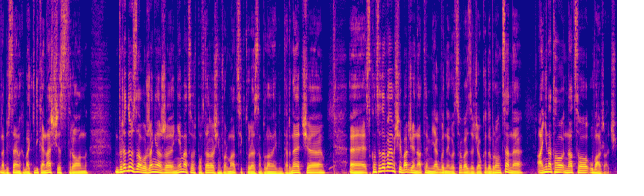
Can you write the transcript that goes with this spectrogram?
napisałem chyba kilkanaście stron. Wyszedłem z założenia, że nie ma co powtarzać informacji, które są podane w internecie. E, skoncentrowałem się bardziej na tym, jak wynegocjować za działkę dobrą cenę, a nie na to, na co uważać.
